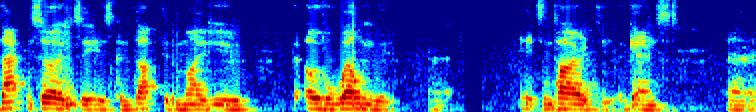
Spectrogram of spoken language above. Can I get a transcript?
that insurgency is conducted, in my view, overwhelmingly uh, in its entirety against, uh,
